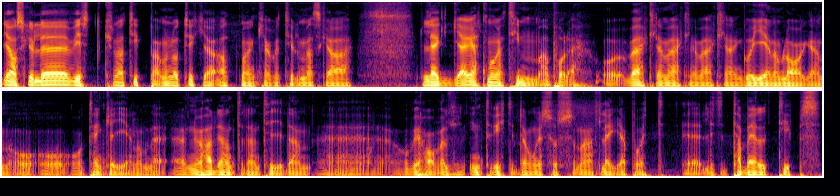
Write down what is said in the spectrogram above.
jag skulle visst kunna tippa men då tycker jag att man kanske till och med ska lägga rätt många timmar på det och verkligen, verkligen, verkligen gå igenom lagen och, och, och tänka igenom det. Nu hade jag inte den tiden eh, och vi har väl inte riktigt de resurserna att lägga på ett eh, litet tabelltips.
